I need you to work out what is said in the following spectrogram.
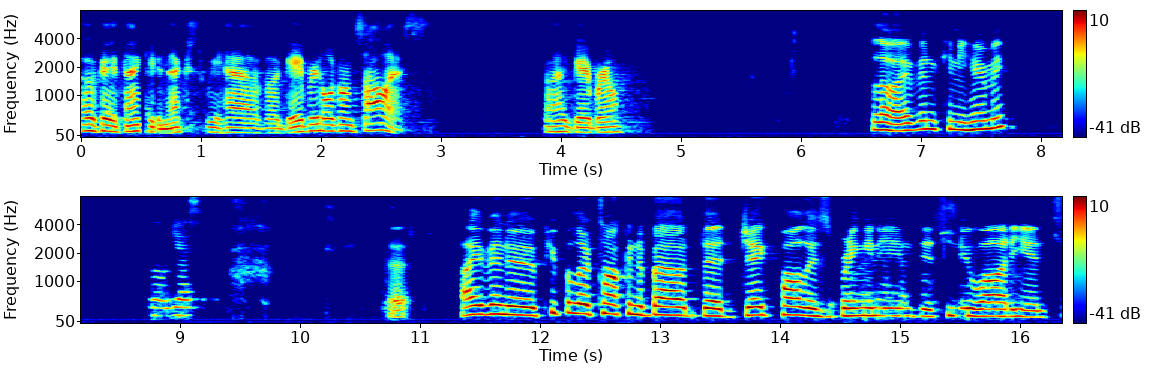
Okay, thank you. Next, we have uh, Gabriel Gonzalez. Go ahead, Gabriel. Hello, Ivan. Can you hear me? hello yes Ivan, uh, people are talking about that Jake Paul is bringing in this new audience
